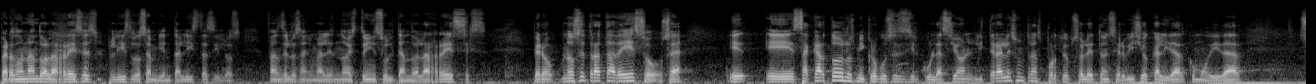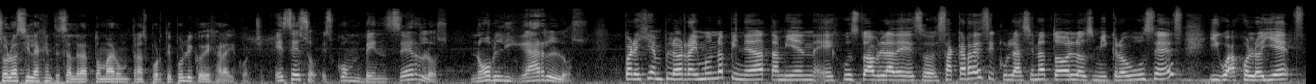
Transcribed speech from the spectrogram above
perdonando a las reses, please, los ambientalistas y los fans de los animales, no estoy insultando a las reses. Pero no se trata de eso, o sea, eh, eh, sacar todos los microbuses de circulación, literal es un transporte obsoleto en servicio, calidad, comodidad. Solo así la gente saldrá a tomar un transporte público y dejará el coche. Es eso, es convencerlos, no obligarlos. Por ejemplo, Raimundo Pineda también eh, justo habla de eso, sacar de circulación a todos los microbuses y guajoloyets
